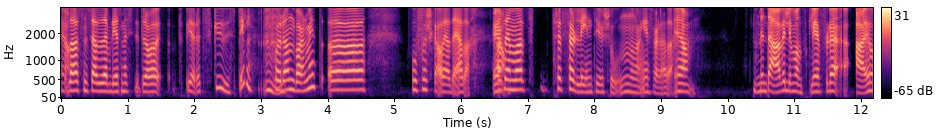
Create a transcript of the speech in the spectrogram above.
Og da syns jeg det blir som jeg sitter og gjør et skuespill mm. foran barnet mitt. Og hvorfor skal jeg det, da? Altså, jeg må følge intuisjonen noen ganger, føler jeg det. Men det er veldig vanskelig, for det er jo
